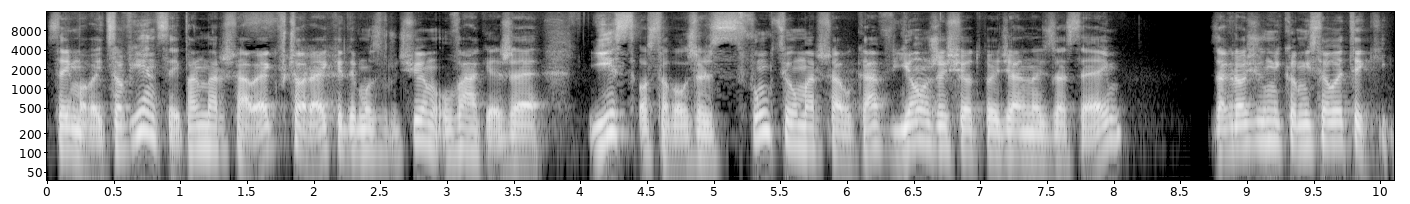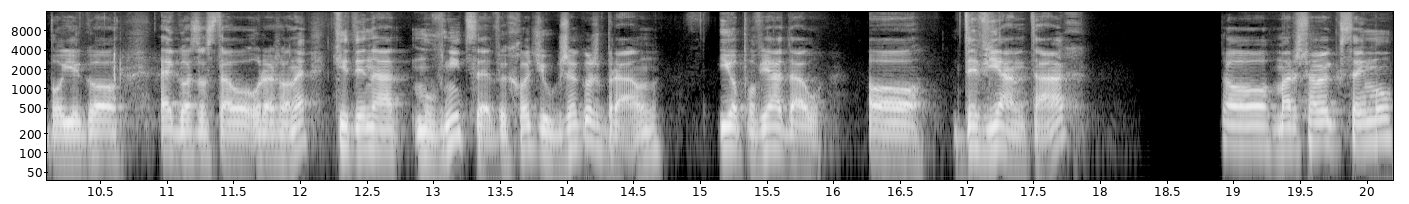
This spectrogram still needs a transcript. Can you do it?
sejmowej. Co więcej, pan marszałek wczoraj, kiedy mu zwróciłem uwagę, że jest osobą, że z funkcją marszałka wiąże się odpowiedzialność za Sejm, Zagroził mi komisją etyki, bo jego ego zostało urażone, kiedy na mównicę wychodził Grzegorz Braun i opowiadał o dewiantach, to marszałek Sejmu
